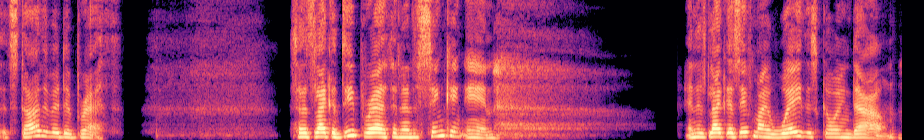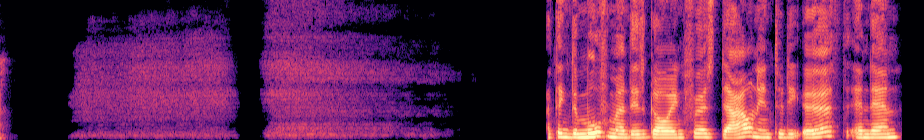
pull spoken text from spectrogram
It started with the breath. So it's like a deep breath and then sinking in and it's like as if my weight is going down. I think the movement is going first down into the earth and then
